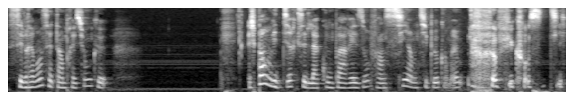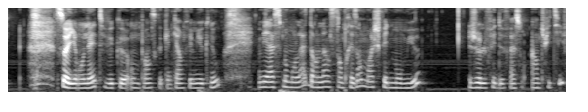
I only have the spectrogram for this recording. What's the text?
C'est vraiment cette impression que j'ai pas envie de dire que c'est de la comparaison, enfin si un petit peu quand même, vu qu'on se dit, soyons honnêtes, vu qu'on pense que quelqu'un fait mieux que nous. Mais à ce moment-là, dans l'instant présent, moi je fais de mon mieux, je le fais de façon intuitive,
